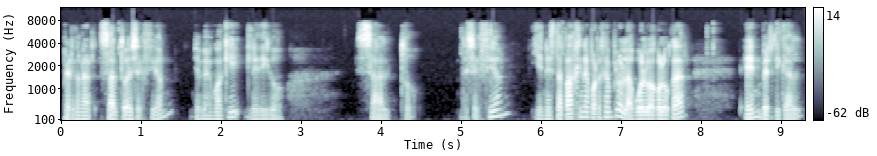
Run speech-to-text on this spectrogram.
perdonar, salto de sección. Yo vengo aquí y le digo salto de sección y en esta página, por ejemplo, la vuelvo a colocar en vertical.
